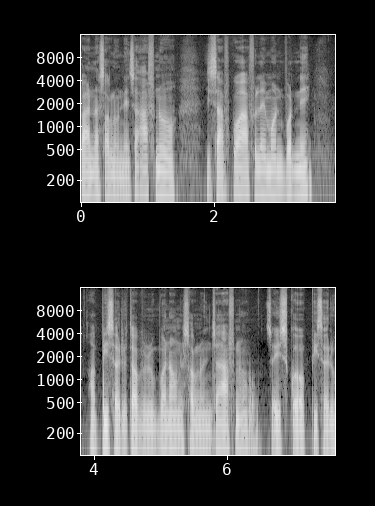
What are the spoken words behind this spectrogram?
पार्न सक्नुहुनेछ। आफ्नो हिसाबको आफूलाई मनपर्ने पिसहरू तपाईँहरू बनाउन सक्नुहुन्छ। आफ्नो चोइसको पिसहरू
